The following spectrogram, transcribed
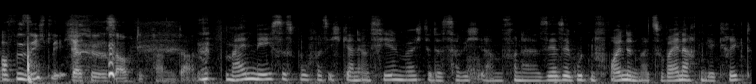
offensichtlich. Dafür ist auch die Pan da. Mein nächstes Buch, was ich gerne empfehlen möchte, das habe ich ähm, von einer sehr, sehr guten Freundin mal zu Weihnachten gekriegt.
